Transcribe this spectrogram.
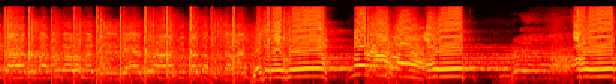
kita tertanam dalam hati. Kita tepuk tangan. Jasar Harja. Berahlak. Alat. Alat.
